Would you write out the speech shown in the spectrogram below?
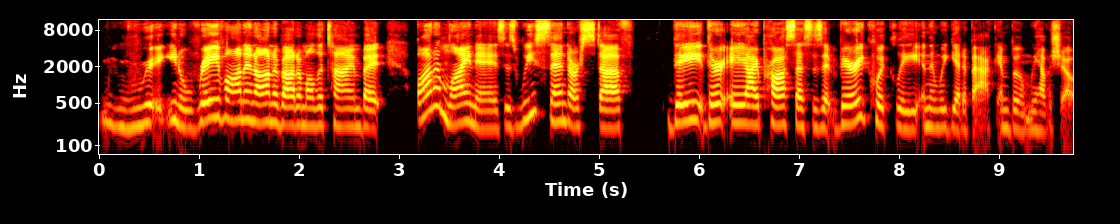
you know, rave on and on about them all the time. But bottom line is, is we send our stuff they their AI processes it very quickly, and then we get it back, and boom, we have a show.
